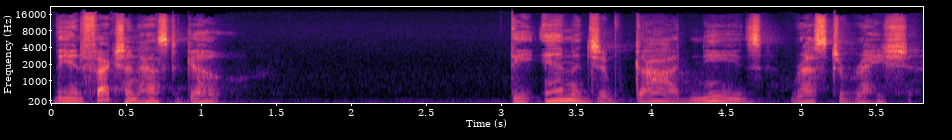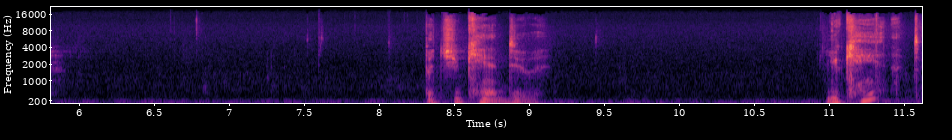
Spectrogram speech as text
the infection has to go. The image of God needs restoration. But you can't do it. You can't.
